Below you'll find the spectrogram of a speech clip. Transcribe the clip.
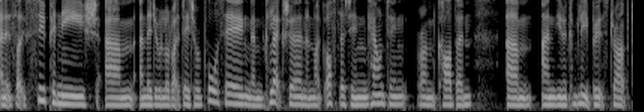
And it's like super niche, um, and they do a lot of like data reporting and collection and like offsetting, counting around carbon, um, and you know, complete bootstrapped,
